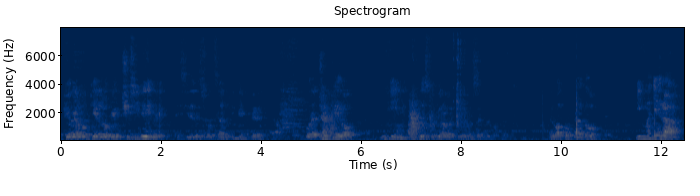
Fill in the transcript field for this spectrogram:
fiore all'occhiello che ci si deve e si deve sforzare di mettere. Ora Gianpiero Mughini questo fiore all'occhiello l'ha sempre portato e lo ha portato in maniera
